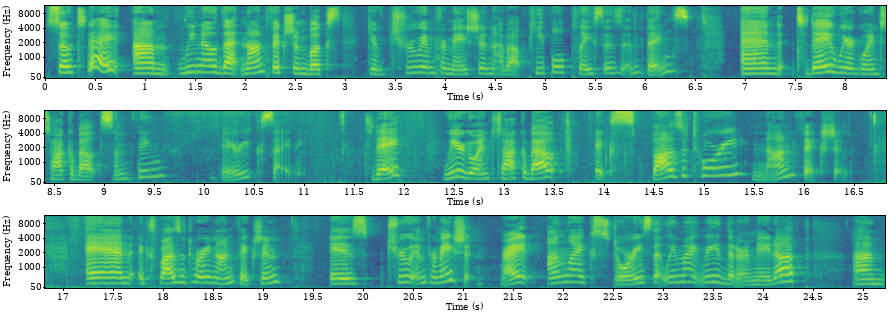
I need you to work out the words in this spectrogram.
So today um, we know that nonfiction books give true information about people, places, and things. And today we are going to talk about something very exciting. Today, we are going to talk about expository nonfiction. And expository nonfiction is true information, right? Unlike stories that we might read that are made up, um,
